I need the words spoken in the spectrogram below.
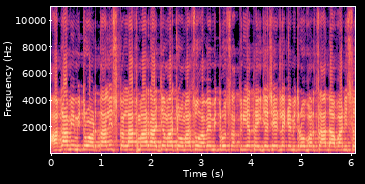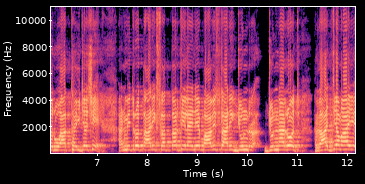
આગામી મિત્રો અડતાલીસ કલાકમાં રાજ્યમાં ચોમાસું હવે મિત્રો સક્રિય થઈ જશે એટલે કે મિત્રો વરસાદ આવવાની શરૂઆત થઈ જશે. અને મિત્રો તારીખ સત્તરથી લઈને બાવીસ તારીખ જૂન જૂનના રોજ રાજ્યમાં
